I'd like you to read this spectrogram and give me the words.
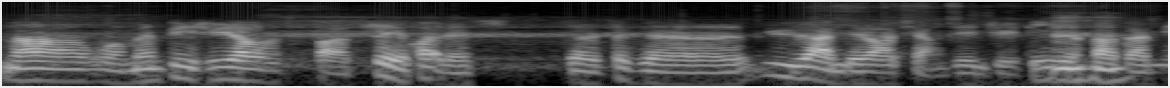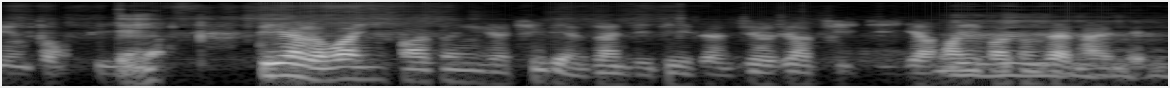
那我们必须要把最坏的的这个预案都要想进去。第一个嗯哼炸弹命中，第一个，第二个万一发生一个七点三级地震，就像七级一样，万一发生在台北，嗯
